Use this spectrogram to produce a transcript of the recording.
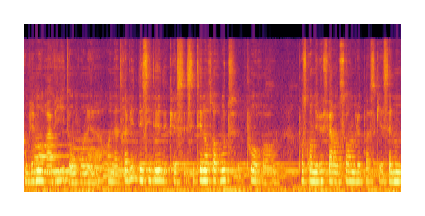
Complètement ravie, donc on a, on a très vite décidé de- que c'était notre route pour, euh, pour ce qu'on devait faire ensemble, parce que ça nous,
